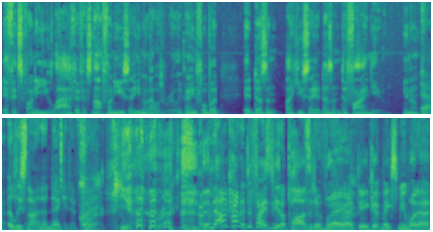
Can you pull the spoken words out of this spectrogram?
If it's funny, you laugh. If it's not funny, you say, you know, that was really painful. But it doesn't, like you say, it doesn't define you. You know, Yeah, at least not in a negative way. correct, Yeah. correct. And now it kind of defines me in a positive way. I think it makes me want to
